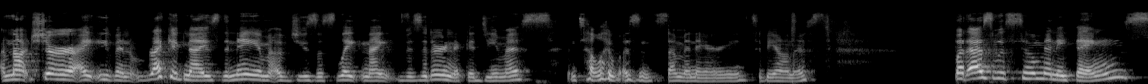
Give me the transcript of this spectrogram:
I'm not sure I even recognized the name of Jesus' late night visitor, Nicodemus, until I was in seminary, to be honest. But as with so many things,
